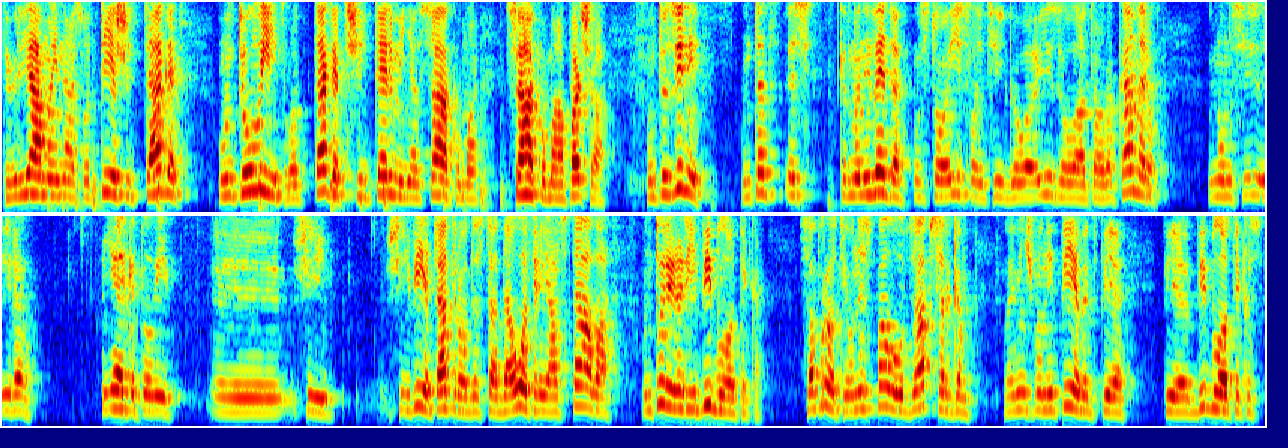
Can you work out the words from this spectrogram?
tev ir jāmainās tieši tagad un tūlīt, tagad šī termiņa sākumā, sākumā pašā. Un tu zini, Un tad, es, kad mani veda uz to īslaicīgo izolatora kameru, mums ir Jēkabīlī šī, šī vieta atrodas tādā otrajā stāvā, un tur ir arī biblioteka. Saproti, un es palūdzu apsargam, lai viņš mani pieved pie, pie bibliotekas,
